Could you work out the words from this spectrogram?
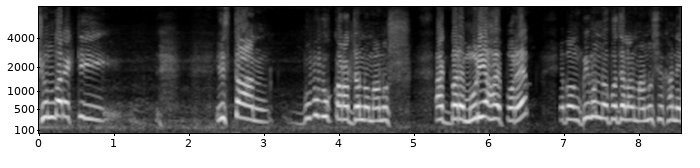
সুন্দর একটি স্থান উপভোগ করার জন্য মানুষ একবারে মরিয়া হয়ে পড়ে এবং বিভিন্ন উপজেলার মানুষ এখানে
